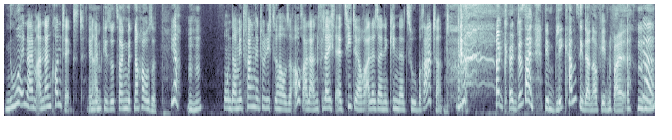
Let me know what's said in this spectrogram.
Nur in einem anderen Kontext. Er nimmt die sozusagen mit nach Hause. Ja. Mhm. Und damit fangen natürlich zu Hause auch alle an. Vielleicht erzieht er auch alle seine Kinder zu Beratern. Könnte sein. Den Blick haben sie dann auf jeden Fall. ja.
